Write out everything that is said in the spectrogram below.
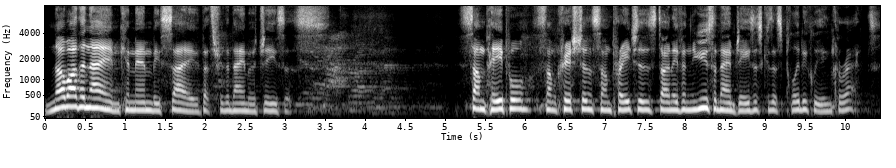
No other name can men be saved but through the name of Jesus. Some people, some Christians, some preachers don't even use the name Jesus because it's politically incorrect.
